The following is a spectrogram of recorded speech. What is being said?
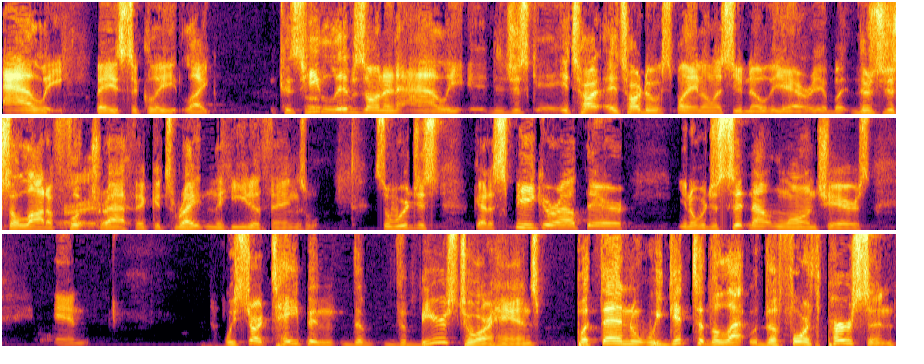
alley, basically, like because he lives on an alley. It just it's hard it's hard to explain unless you know the area, but there's just a lot of foot Right. traffic. It's right in the heat of things. So we're just got a speaker out there. You know, we're just sitting out in lawn chairs, and we start taping the the beers to our hands. But then we get to the la- the fourth person,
